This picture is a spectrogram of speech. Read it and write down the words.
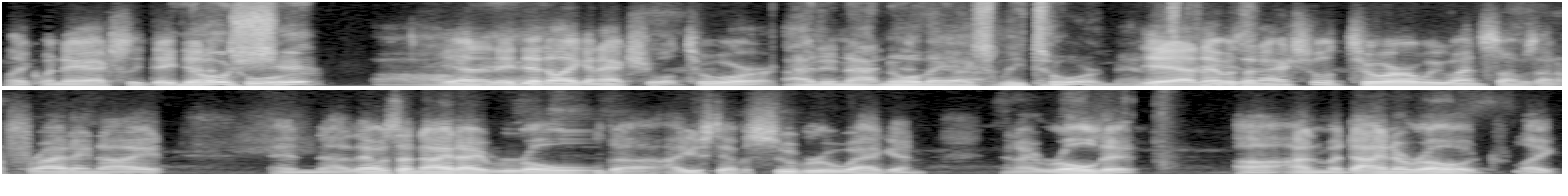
like when they actually they did no a tour. shit. Oh, yeah, they did like an actual tour. I did not know And, they uh, actually toured, man. That's yeah, there was an actual tour. We went. Some it was on a Friday night, and uh, that was the night I rolled. Uh, I used to have a Subaru wagon, and I rolled it uh, on Medinah Road, like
